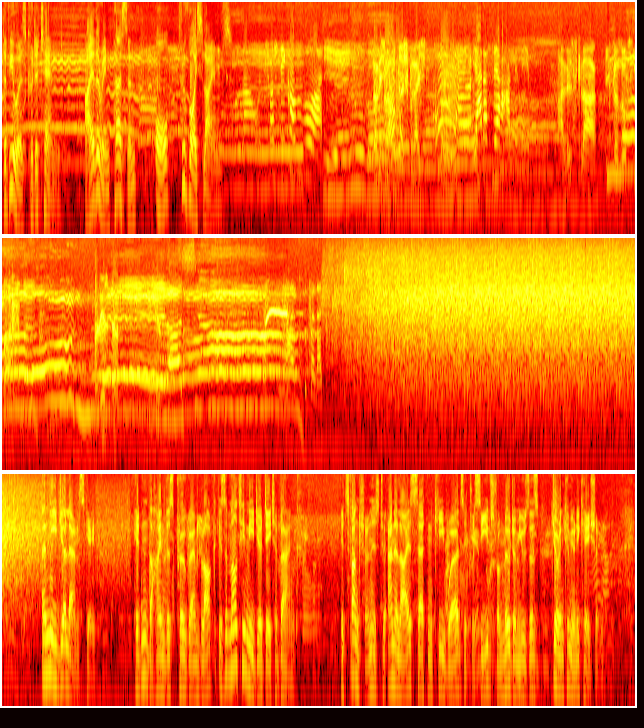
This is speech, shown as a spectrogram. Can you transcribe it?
The viewers could attend, either in person or through voice lines. Ich verstehe kaum ein Wort. Soll ich lauter sprechen? Ja, das wäre angenehm. Alles klar, ich versuch's mal. Was ist das? Ja, super leid. A media landscape. Hidden behind this program block is a multimedia data bank. Its function is to analyze certain keywords it receives from modem users during communication.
